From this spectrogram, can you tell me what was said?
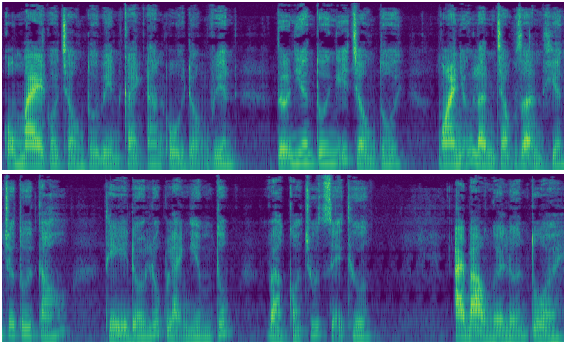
Cũng may có chồng tôi bên cạnh an ủi động viên. Tự nhiên tôi nghĩ chồng tôi, ngoài những lần chọc giận khiến cho tôi cáu, thì đôi lúc lại nghiêm túc và có chút dễ thương. Ai bảo người lớn tuổi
